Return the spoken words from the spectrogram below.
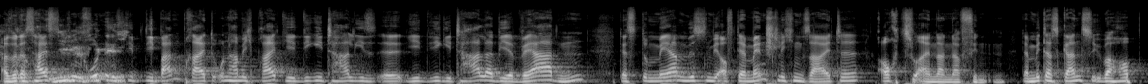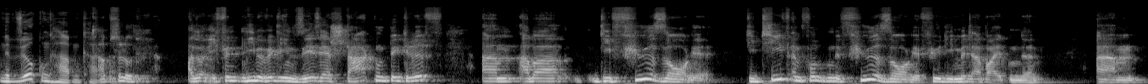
Also das heißt, im Grunde ist die, die, Bandbreite unheimlich breit. Je, äh, je digitaler wir werden, desto mehr müssen wir auf der menschlichen Seite auch zueinander finden, damit das Ganze überhaupt eine Wirkung haben kann. Absolut. Also ich finde Liebe wirklich einen sehr, sehr starken Begriff, ähm, aber die Fürsorge, die tief empfundene Fürsorge für die Mitarbeitenden, ähm,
